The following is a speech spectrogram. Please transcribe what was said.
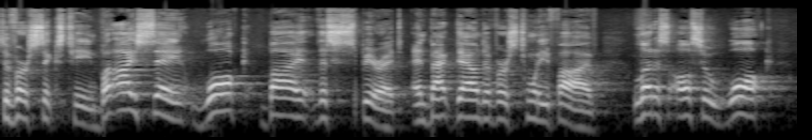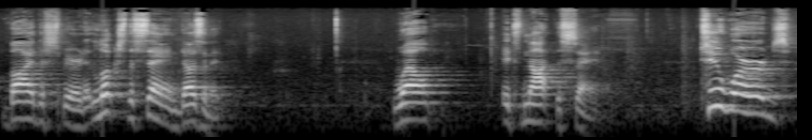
to verse 16. But I say, walk by the Spirit. And back down to verse 25. Let us also walk by the Spirit. It looks the same, doesn't it? Well, it's not the same. Two words,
